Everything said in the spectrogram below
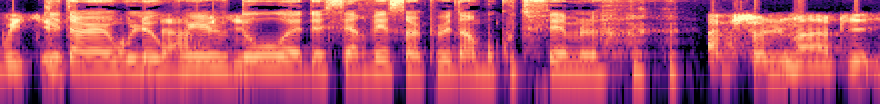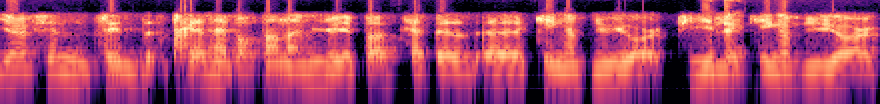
oui, qui, est, un le weirdo de service un peu dans beaucoup de films. Là. Absolument. Puis il y a un film très important dans le milieu époque qui s'appelle King of New York. Puis le King of New York,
